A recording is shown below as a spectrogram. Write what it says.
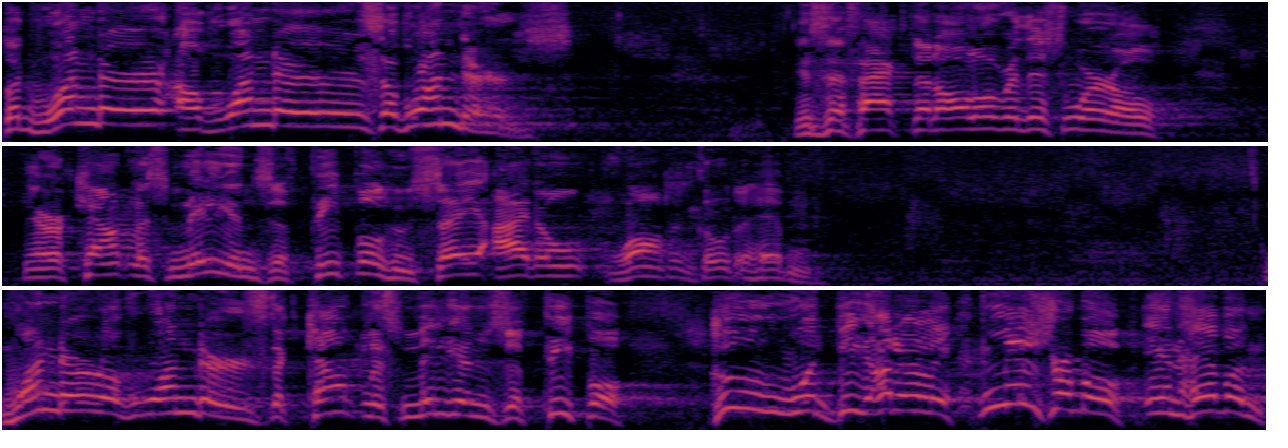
But wonder of wonders of wonders is the fact that all over this world there are countless millions of people who say, I don't want to go to heaven. Wonder of wonders, the countless millions of people who would be utterly miserable in heaven.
